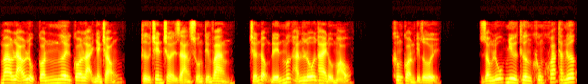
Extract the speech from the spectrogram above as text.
mao lão lục con ngươi co lại nhanh chóng, từ trên trời giáng xuống tiếng vang, chấn động đến mức hắn lỗ thai đổ máu. Không còn kịp rồi. Dòng lũ như thương khung khoát thác nước,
